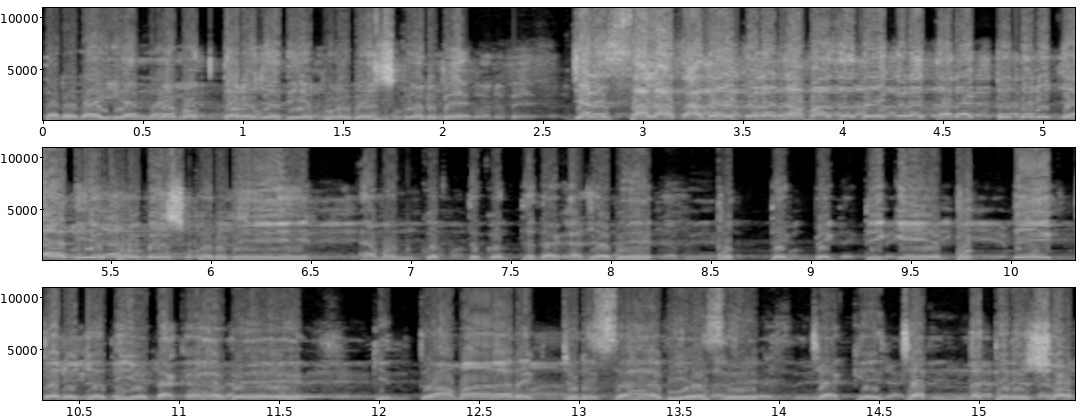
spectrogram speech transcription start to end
তারা রাইয়ান নামক দরজা দিয়ে প্রবেশ করবে। যারা সালাত আদায় করে, নামাজ আদায় করে, তারা একটা দরজা দিয়ে প্রবেশ করবে। এমন করতে করতে দেখা যাবে, প্রত্যেক ব্যক্তিকে প্রত্যেক দরজা দিয়ে ডাকা হবে। কিন্তু আমার একজন সাহাবী আছে, যাকে জান্নাতের সব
